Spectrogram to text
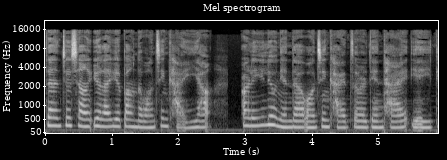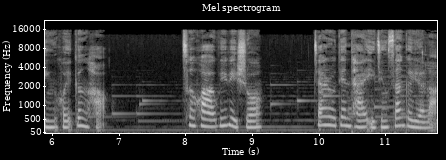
但就像越来越棒的王俊凯一样。二零一六年的王俊凯择日电台也一定会更好。策划 Vivi 说：“加入电台已经三个月了，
